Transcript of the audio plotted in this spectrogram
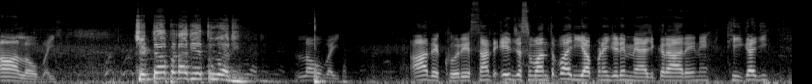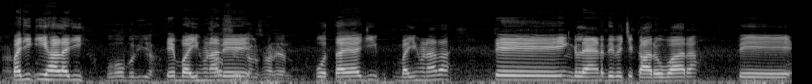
ਆਹ ਲਓ ਬਾਈ। ਚਿੱਟਾ ਪੜਾ ਜੇਤੂ ਆ ਜੀ ਲਓ ਬਾਈ। ਆਹ ਦੇਖੋ ਰੇਸਾਂ ਤੇ ਇਹ ਜਸਵੰਤ ਭਾਜੀ ਆਪਣੇ ਜਿਹੜੇ ਮੈਚ ਕਰਾ ਰਹੇ ਨੇ। ਠੀਕ ਆ ਜੀ। ਭਾਜੀ ਕੀ ਹਾਲ ਹੈ ਜੀ? ਬਹੁਤ ਵਧੀਆ। ਤੇ ਬਾਈ ਹੁਣਾਂ ਦੇ ਅਕਾਲ ਸਾਰਿਆਂ ਨੂੰ। ਪੋਤਾ ਆ ਜੀ, ਬਾਈ ਹੁਣਾਂ ਦਾ। ਤੇ ਇੰਗਲੈਂਡ ਦੇ ਵਿੱਚ ਕਾਰੋਬਾਰ ਆ। ਤੇ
